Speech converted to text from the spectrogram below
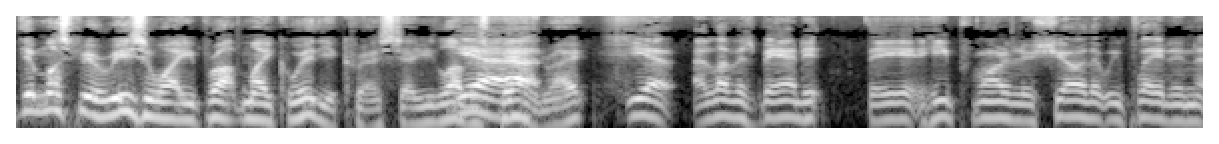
there must be a reason why you brought Mike with you, Chris. Uh, You love Yeah, his band, right? yeah. I love his band. It, they he promoted a show that we played in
